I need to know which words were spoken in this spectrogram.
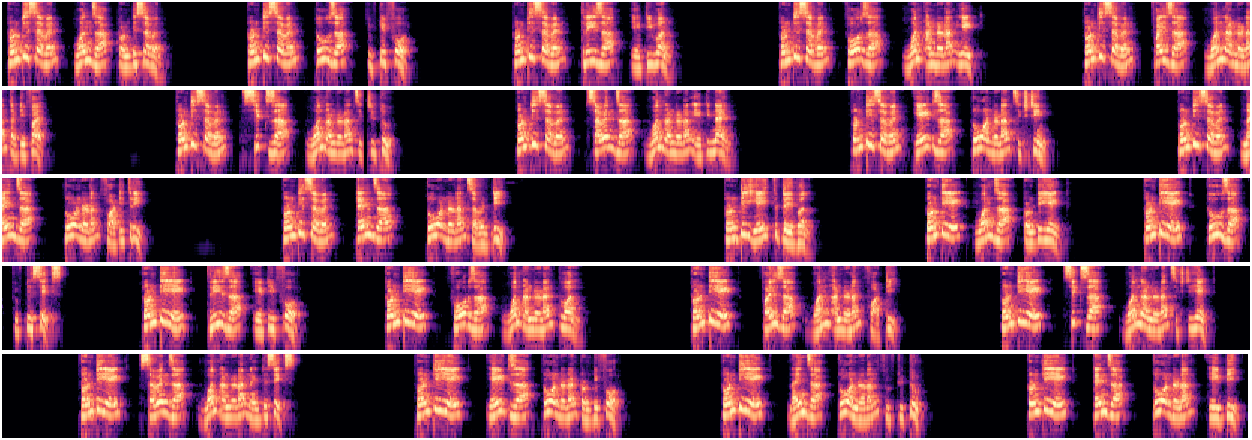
27 ones are 27. 27 twos are 54. 27 threes are 81. 27 fours are 108. 27 fives are 135. 27 6 are 162. 27 sevens are 189. 27 eights are 216. 27 nines are 243. 27 tens are 270. 28th table 28 ones are 28. 28 twos are 56. 28 threes are 84. 28 fours are 112. 28 fives are 140. 28 six are 168. 28 sevens are 196. 28 eights are 224. 28 nines are 252. 28 tens are 280.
